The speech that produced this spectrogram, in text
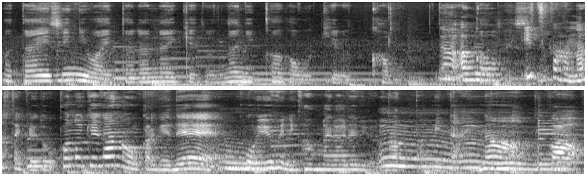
まあ、大事には至らないけど何かが起きるかもだからあのいつか話したけどこの怪我のおかげでうん。こういうふうに考えられるようになったみたいなうんとか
